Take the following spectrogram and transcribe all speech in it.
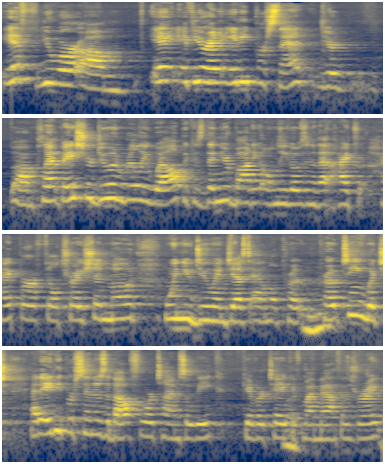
If you are um, if you're at 80%, you're um, plant-based, you're doing really well because then your body only goes into that hyper, hyperfiltration mode when you do ingest animal pro- protein, which at 80% is about four times a week, give or take, if my math is right.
